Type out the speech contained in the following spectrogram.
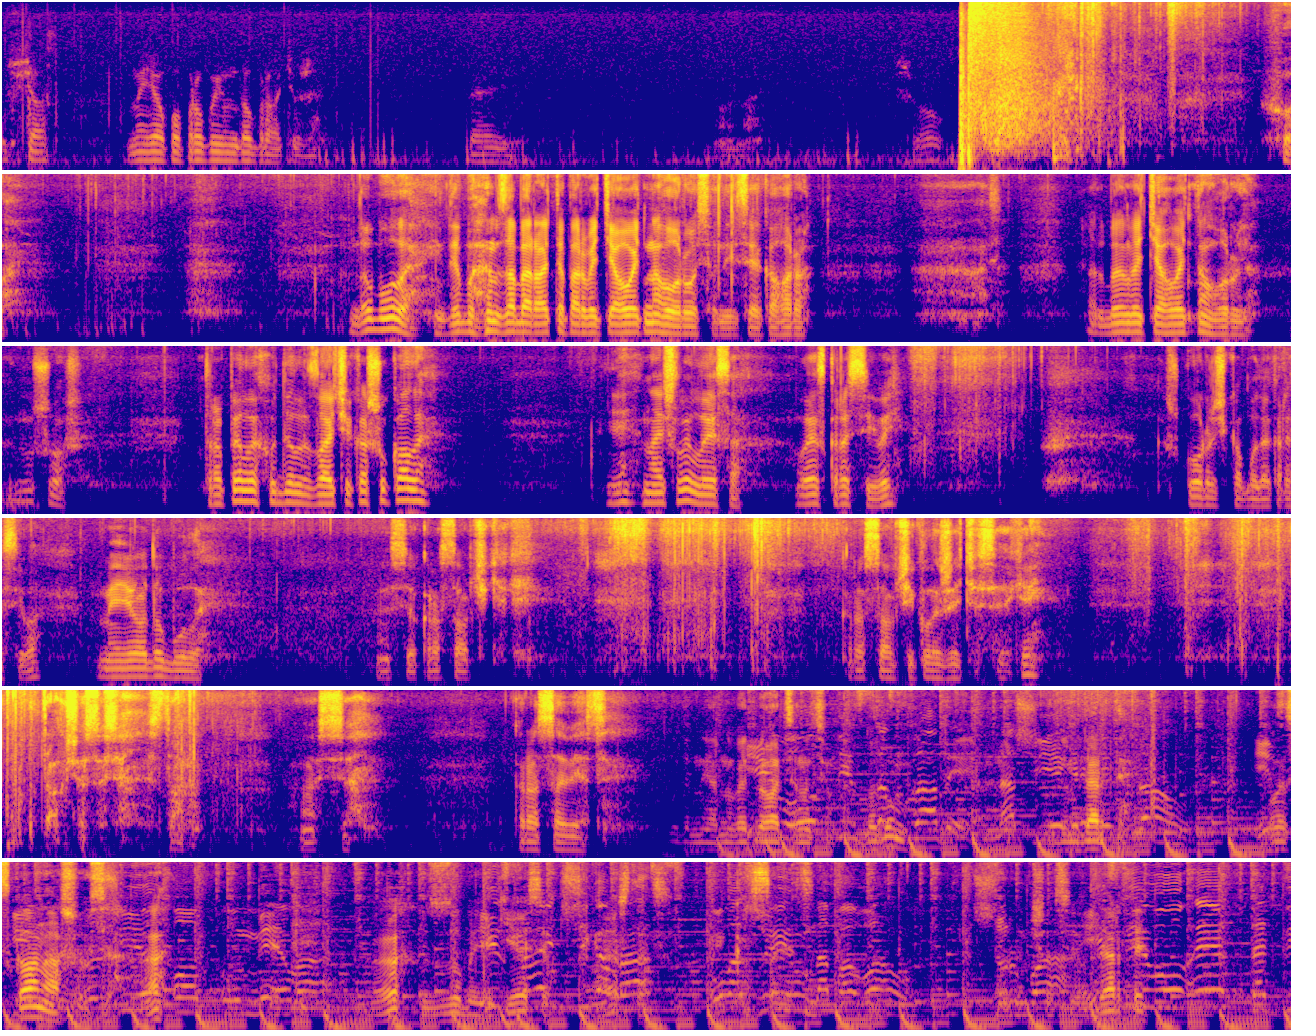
Ну, зараз ми його попробуємо добрати вже. Добули. Іди будемо забирати, тепер витягувати нагору. Ось дивіться, яка гора. Зараз будемо витягувати нагору. Ну що ж, тропили, ходили, зайчика шукали. І знайшли лиса. Лис красивий. Шкурочка буде красива. Ми його добули. Ось все, красавчик який. Красавчик лежить ось який. Так, зараз ось стану. Ось все. Красавець. Будемо, мабуть, видвигатися на цьому додому. Будемо дерти лиска нашого. Ось, а? Ох, зуби які ось. Красавець. Будемо зараз його дерти.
